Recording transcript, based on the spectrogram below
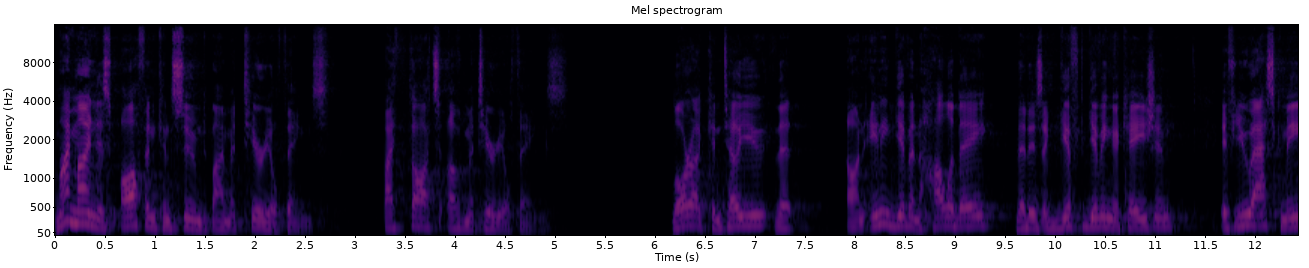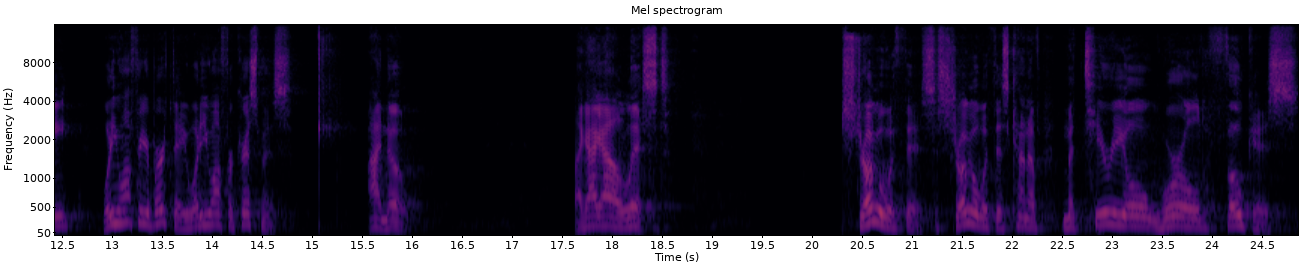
My mind is often consumed by material things, by thoughts of material things. Laura can tell you that on any given holiday that is a gift giving occasion, if you ask me, What do you want for your birthday? What do you want for Christmas? I know. Like, I got a list. I struggle with this. I struggle with this kind of material world focus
